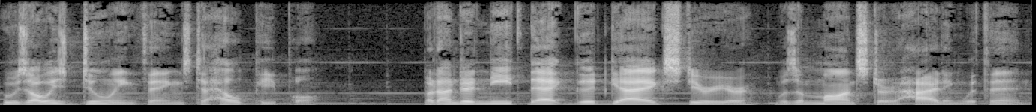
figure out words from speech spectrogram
who was always doing things to help people. But underneath that good guy exterior was a monster hiding within.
